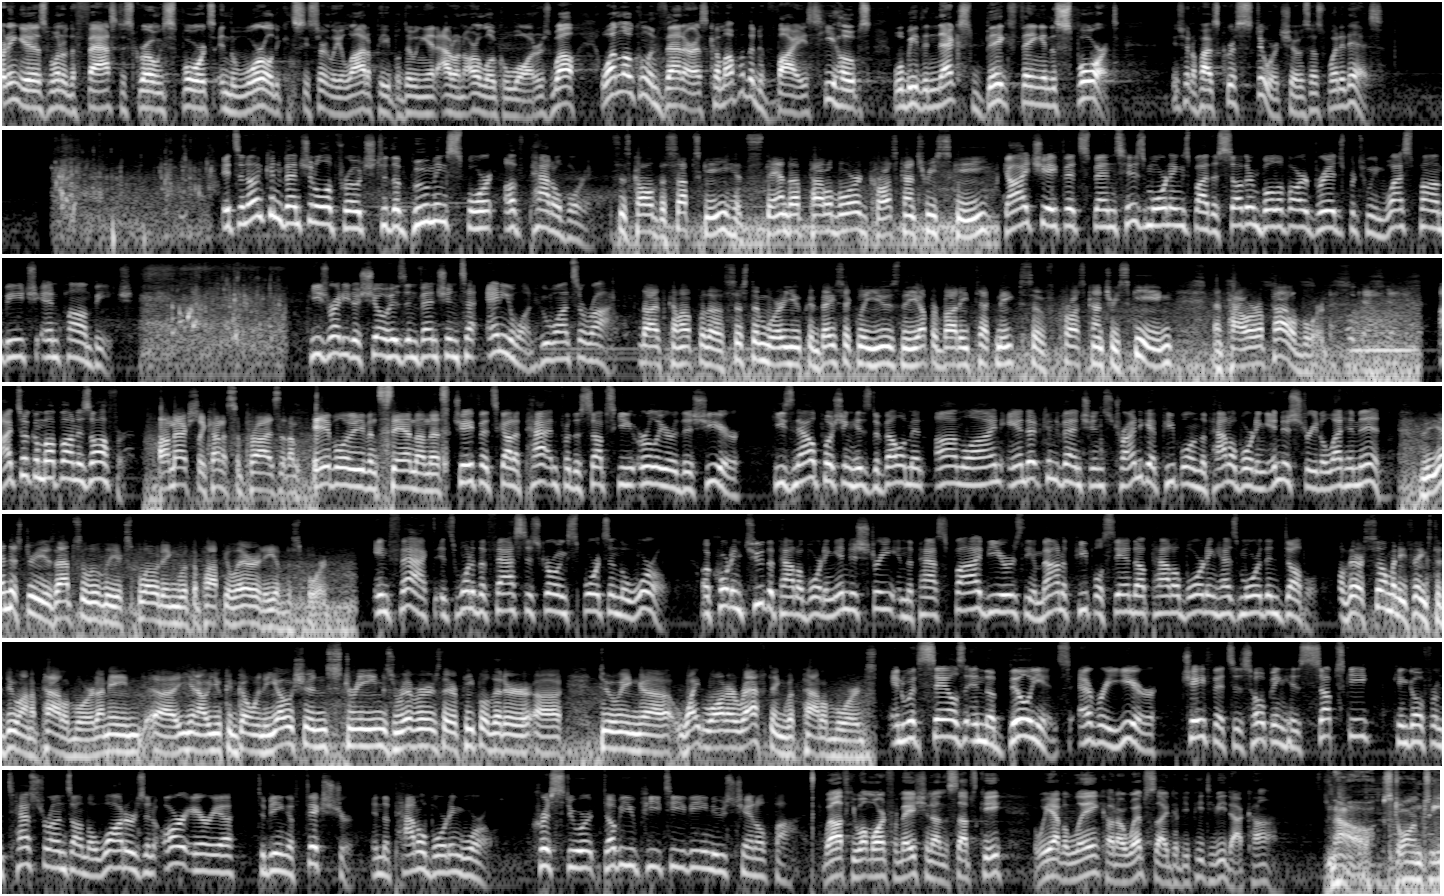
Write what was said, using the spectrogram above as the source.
Boarding is one of the fastest growing sports in the world. You can see certainly a lot of people doing it out on our local waters. Well, one local inventor has come up with a device he hopes will be the next big thing in the sport. News Channel 5's Chris Stewart shows us what it is. It's an unconventional approach to the booming sport of paddleboarding. This is called the SUP-ski. It's stand-up paddleboard, cross-country ski. Guy Chaffetz spends his mornings by the Southern Boulevard Bridge between West Palm Beach and Palm Beach. He's ready to show his invention to anyone who wants a ride. I've come up with a system where you can basically use the upper body techniques of cross-country skiing and power a paddleboard. I took him up on his offer. I'm actually kind of surprised that I'm able to even stand on this. Chaffetz got a patent for the SUP-ski earlier this year. He's now pushing his development online and at conventions, trying to get people in the paddleboarding industry to let him in. The industry is absolutely exploding with the popularity of the sport. In fact, it's one of the fastest growing sports in the world. According to the paddleboarding industry, in the past five years, the amount of people stand up paddleboarding has more than doubled. Well, there are so many things to do on a paddleboard. I mean, uh, you know, you could go in the ocean, streams, rivers. There are people that are uh, doing uh, whitewater rafting with paddleboards. And with sales in the billions every year, Chaffetz is hoping his SUP-ski can go from test runs on the waters in our area to being a fixture in the paddleboarding world. Chris Stewart, WPTV News Channel 5. Well, if you want more information on the SUP-ski, we have a link on our website, WPTV.com. Now, Storm Team.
